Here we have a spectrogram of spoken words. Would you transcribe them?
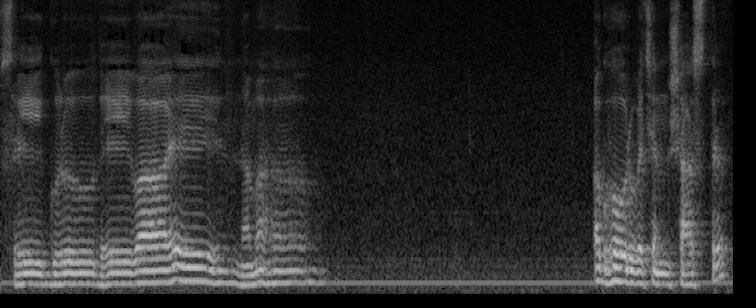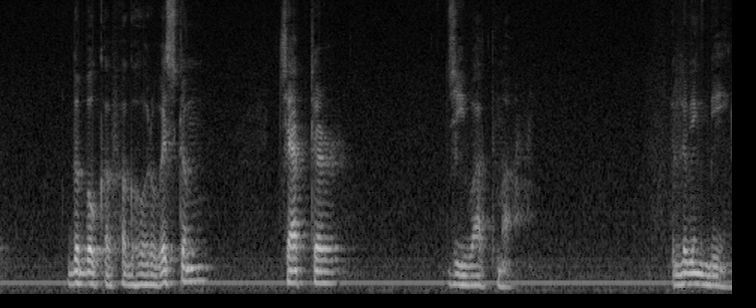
श्रीगुरुदेवाय नमः। Aghor Shastra, the book of Aghor wisdom, chapter jivatma living being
